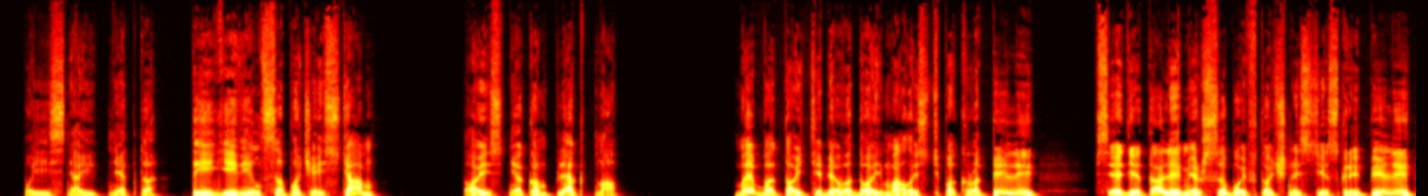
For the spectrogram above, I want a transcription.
— поясняет некто, — ты явился по частям, — то есть некомплектно. Мы бы той тебе водой малость покропили, все детали меж собой в точности скрепили,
